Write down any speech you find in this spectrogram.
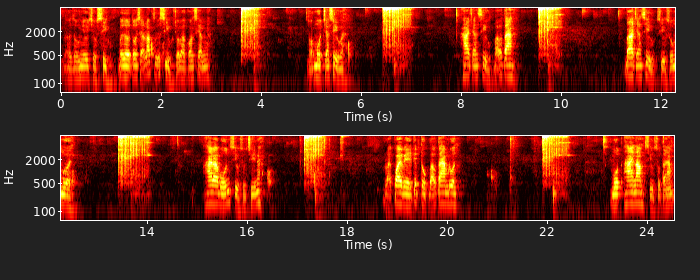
là giống như chiều xỉu. Bây giờ tôi sẽ lắc giữ xỉu cho bà con xem nhé. Đó, một chén xỉu này. Hai chén xỉu bão tan ba chén xỉu xỉu số 10 hai ba bốn, xỉu số 9 này. Lại quay về tiếp tục bão tam luôn. 125 xỉu số 8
